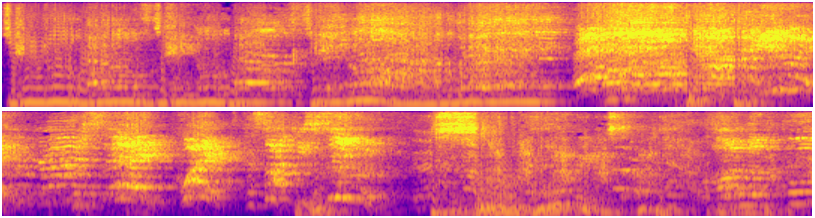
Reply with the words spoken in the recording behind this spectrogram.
Jingle bells, jingle bells, jingle all the way. Hey, okay, okay, you wait. Just hey, quiet. On the first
